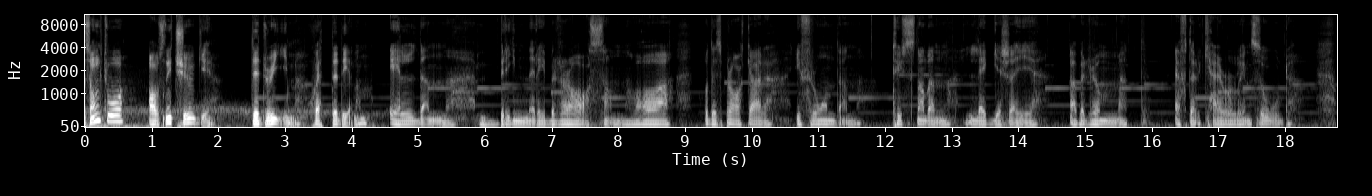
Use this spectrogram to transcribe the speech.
Säsong 2 Avsnitt 20 The Dream Sjätte delen Elden brinner i brasan och, det sprakar ifrån den. Tystnaden lägger sig över rummet efter Carolines ord.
